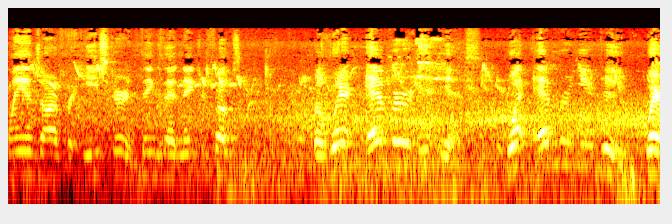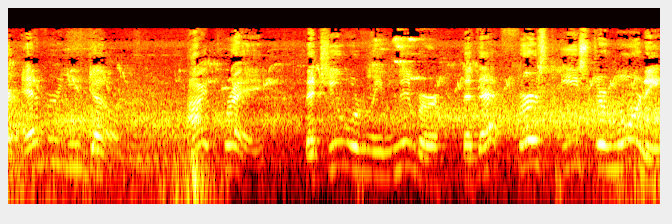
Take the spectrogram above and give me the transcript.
plans are for Easter and things of that nature, folks. But wherever it is, whatever you do, wherever you go, I pray that you will remember that that first Easter morning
